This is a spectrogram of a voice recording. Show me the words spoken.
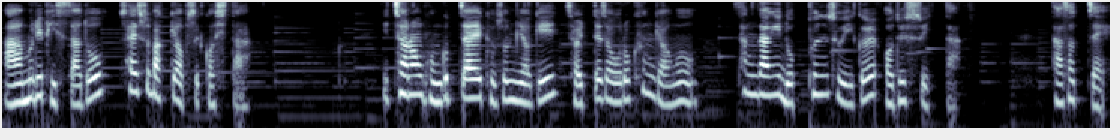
아무리 비싸도 살 수밖에 없을 것이다. 이처럼 공급자의 교섭력이 절대적으로 큰 경우 상당히 높은 수익을 얻을 수 있다. 다섯째,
